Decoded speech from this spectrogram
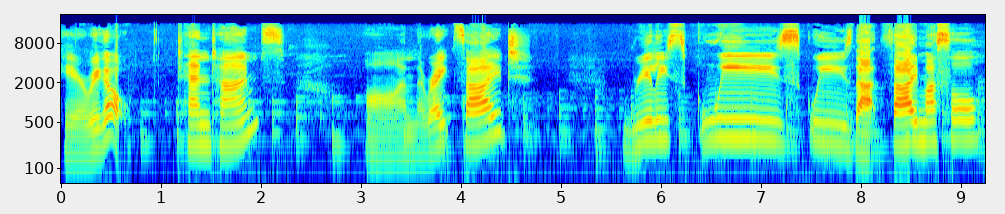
Here we go. 10 times on the right side. Really squeeze, squeeze that thigh muscle.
